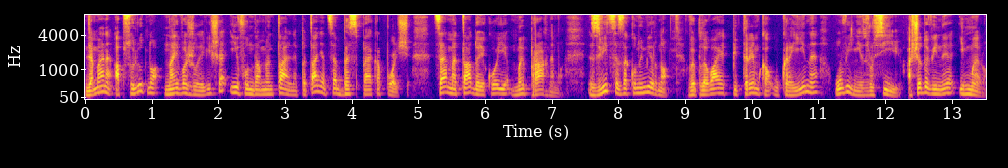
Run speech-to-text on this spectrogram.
Для мене абсолютно найважливіше і фундаментальне питання це безпека Польщі. Це мета, до якої ми прагнемо. Звідси закономірно випливає підтримка України у війні з Росією. А щодо війни і миру,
